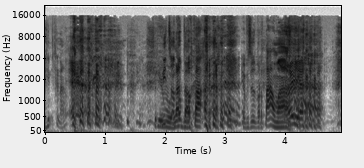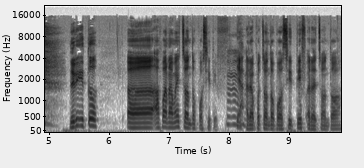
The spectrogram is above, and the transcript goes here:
ini kenapa? Ini contoh Bapak. episode pertama. Oh iya. Jadi itu eh, apa namanya contoh positif. Ya. Ada contoh positif, ada contoh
